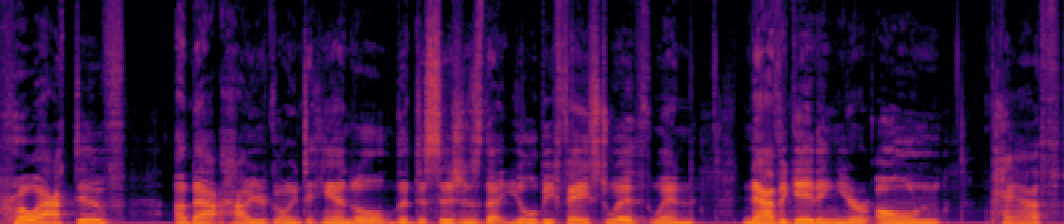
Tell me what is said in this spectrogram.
proactive about how you're going to handle the decisions that you'll be faced with when navigating your own path,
